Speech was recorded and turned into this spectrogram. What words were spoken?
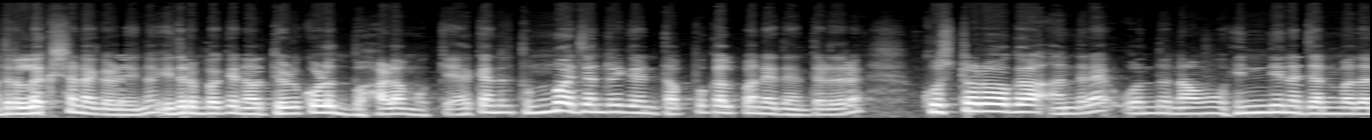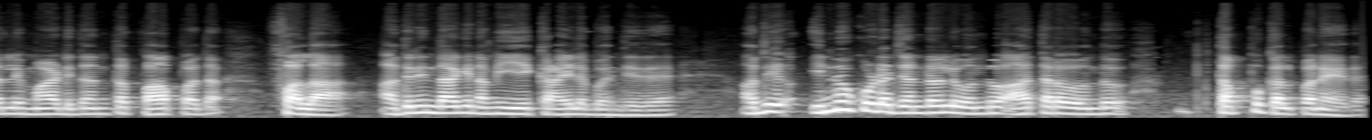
ಅದರ ಲಕ್ಷಣಗಳೇನು? ಇದ್ರ ಬಗ್ಗೆ ನಾವು ತಿಳ್ಕೊಳ್ಳೋದು ಬಹಳ ಮುಖ್ಯ. ಯಾಕಂದ್ರೆ ತುಂಬಾ ಜನರಿಗೆ ಏನು ತಪ್ಪು ಕಲ್ಪನೆ ಇದೆ ಅಂತ ಹೇಳಿದ್ರೆ ಕುಷ್ಠರೋಗ ಅಂದ್ರೆ ಒಂದು ನಾವು ಹಿಂದಿನ ಜನ್ಮದಲ್ಲಿ ಮಾಡಿದಂಥ ಪಾಪದ ಫಲ. ಅದರಿಂದಾಗಿ ನಮಗೆ ಈ ಕಾಯಿಲೆ ಬಂದಿದೆ. ಅದು ಇನ್ನೂ ಕೂಡ ಜನರಲ್ಲಿ ಒಂದು ಆ ಥರ ಒಂದು ತಪ್ಪು ಕಲ್ಪನೆ ಇದೆ.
